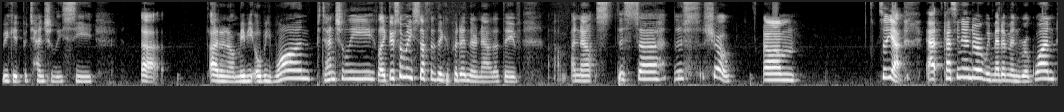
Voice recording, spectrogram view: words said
We could potentially see uh I don't know, maybe Obi Wan potentially. Like, there's so many stuff that they could put in there now that they've um, announced this uh, this show. Um, so yeah, at Cassian Andor, we met him in Rogue One.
